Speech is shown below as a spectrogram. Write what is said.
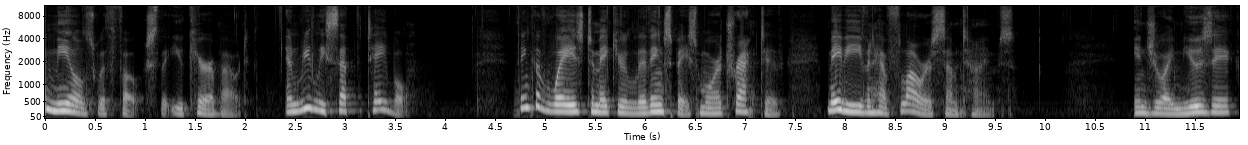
meals with folks that you care about and really set the table. Think of ways to make your living space more attractive, maybe even have flowers sometimes. Enjoy music,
